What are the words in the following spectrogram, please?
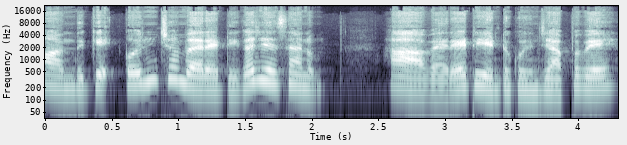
అందుకే కొంచెం వెరైటీగా చేశాను. ఆ వెరైటీ ఏంటో కొంచెం చెప్పవే.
